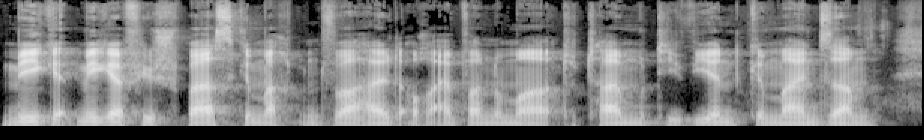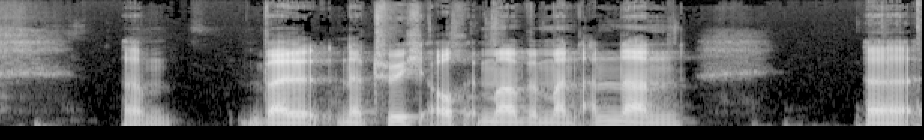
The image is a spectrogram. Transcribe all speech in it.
mega, mega viel Spaß gemacht und war halt auch einfach nochmal total motivierend gemeinsam. Ähm, weil natürlich auch immer, wenn man anderen äh,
